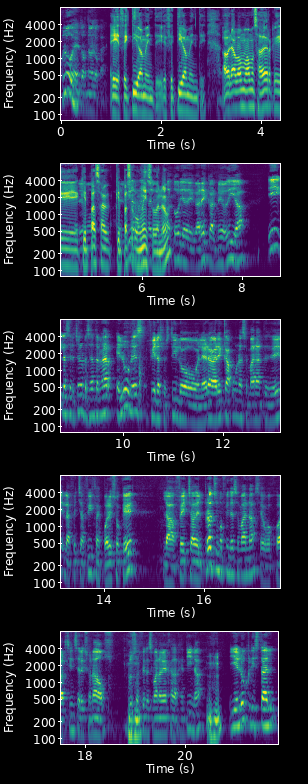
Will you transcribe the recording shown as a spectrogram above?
clubes del torneo local. Efectivamente, efectivamente. Ahora vamos, vamos a ver qué, qué pasa, qué pasa con eso, ¿no? La de Gareca al mediodía y la selección empezó a entrenar el lunes, fiel a su estilo en la era Gareca, una semana antes de la fecha FIFA. Es por eso que la fecha del próximo fin de semana se va a jugar sin seleccionados. Incluso el fin de semana viaja a Argentina. Y el U Cristal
